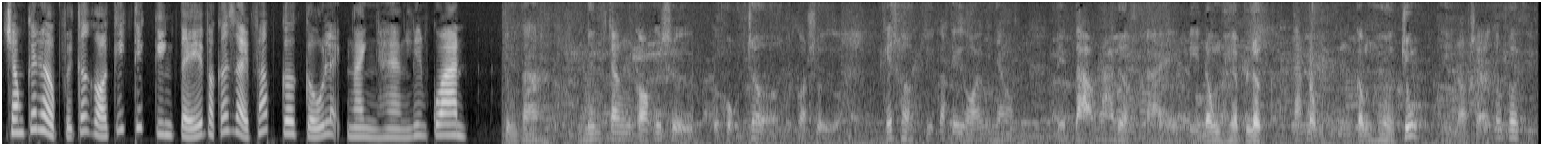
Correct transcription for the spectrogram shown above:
trong kết hợp với các gói kích thích kinh tế và các giải pháp cơ cấu lại ngành hàng liên quan. Chúng ta nên chăng có cái sự hỗ trợ, có sự kết hợp giữa các cái gói với nhau để tạo ra được cái, cái đồng hiệp lực tác động công hưởng chung thì nó sẽ tốt hơn.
